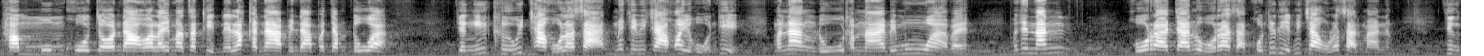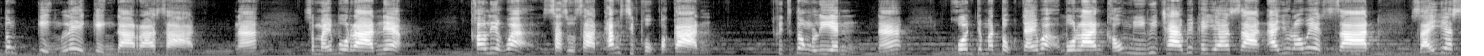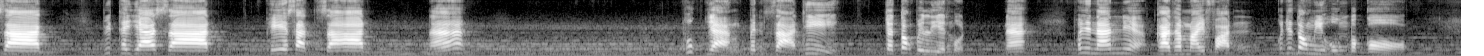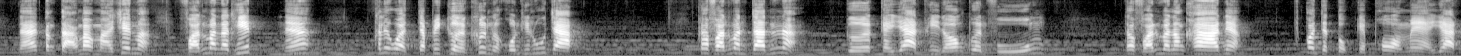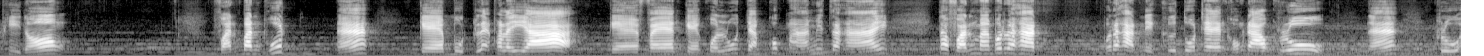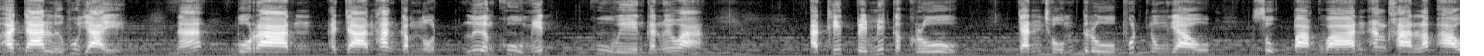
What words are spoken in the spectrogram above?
ทำมุมโคจรดาวอะไรมาสถิตในลัคนาเป็นดาวประจำตัว อย่างนี้คือวิชาโหราศาสตร์ ไม่ใช่วิชาห้อยโหนที่มานั่งดูทำนายไปมั่วไป เพราะฉะนั้นโหราจารย์หรือโหราศาสตร์คนที่เรียนวิชาโหราศาสตร์มาเนี่ย จึงต้องเก่งเลขเก่งดาราศาสตร์นะสมัยโบราณเนี่ยเขาเรียกว่าศาสตร์ศาสตร์ทั้ง 16 ประการ คือจะต้องเรียนนะคนจะมาตกใจว่าโบราณเขามีวิชาวิทยาศาสตร์ อายุรเวชศาสตร์ไสยศาสตร์ วิทยาศาสตร์เภสัชศาสตร์นะทุกอย่างเป็นศาสตร์ที่จะต้องไปเรียนหมดนะเพราะฉะนั้นเนี่ยการทำนายฝันก็จะต้องมีองค์ประกอบ นะต่างๆ มากมาย เช่นว่า ฝันวันอาทิตย์นะเขาเรียกว่าจะไปเกิดขึ้นกับคนที่รู้จัก ถ้าฝันวันจันทร์น่ะเกิดแก่ญาติพี่น้องเพื่อนฝูง ถ้าฝันวันอังคารเนี่ยก็จะตกแก่พ่อแม่ญาติพี่น้อง ฝันบันพุธนะแก่บุตรและภรรยา แก่แฟน แก่คนรู้จักคบหามิตรสหาย ถ้าฝันมันพฤหัสพฤหัสนี่คือตัวแทนของดาวครูนะ รูอาจารย์หรือผู้ใหญ่นะโบราณอาจารย์ท่านกำหนดเรื่องคู่มิตร คู่เวรกันไว้ว่า อาทิตย์เป็นมิตรกับครู จันโฉมตรูพุทธนงเยาว์สุกปากหวานอังคารรับเอา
